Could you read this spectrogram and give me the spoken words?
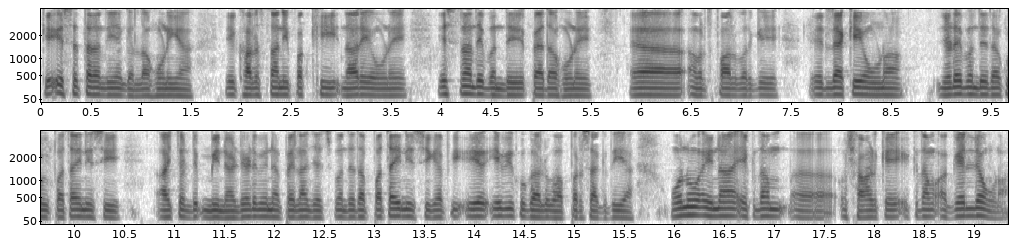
ਕਿ ਇਸ ਤਰ੍ਹਾਂ ਦੀਆਂ ਗੱਲਾਂ ਹੋਣੀਆਂ। ਇਹ ਖਾਲਿਸਤਾਨੀ ਪੱਖੀ ਨਾਰੇ ਆਉਣੇ ਇਸ ਤਰ੍ਹਾਂ ਦੇ ਬੰਦੇ ਪੈਦਾ ਹੋਣੇ ਅ, ਅੰਮ੍ਰਿਤਪਾਲ ਵਰਗੇ ਇਹ ਲੈ ਕੇ ਆਉਣਾ ਜਿਹੜੇ ਬੰਦੇ ਦਾ ਕੋਈ ਪਤਾ ਹੀ ਨਹੀਂ ਸੀ ਅੱਜ ਤੋਂ ਡ- ਮਹੀਨਾ ਡੇਢ ਮਹੀਨਾ ਪਹਿਲਾਂ ਜਿਸ ਬੰਦੇ ਦਾ ਪਤਾ ਹੀ ਨਹੀਂ ਸੀਗਾ ਵੀ ਇਹ ਇਹ ਵੀ ਕੋਈ ਗੱਲ ਵਾਪਰ ਸਕਦੀ ਆ ਉਹਨੂੰ ਇਹਨਾਂ ਇੱਕਦਮ ਅ, ਉਛਾਲ ਕੇ ਇੱਕਦਮ ਅੱਗੇ ਲਿਆਉਣਾ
